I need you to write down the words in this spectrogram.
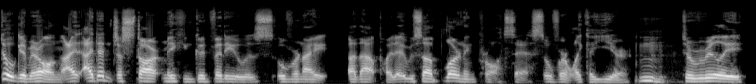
don't get me wrong. I, I didn't just start making good videos overnight at that point. It was a learning process over like a year Mm. to really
